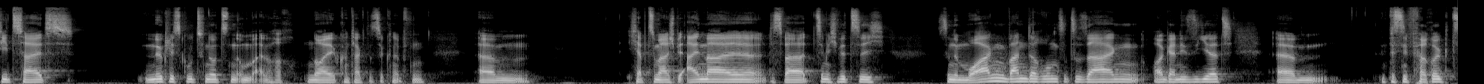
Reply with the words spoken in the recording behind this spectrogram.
die Zeit möglichst gut zu nutzen, um einfach neue Kontakte zu knüpfen. Ähm, ich habe zum Beispiel einmal, das war ziemlich witzig, so eine Morgenwanderung sozusagen organisiert. Ähm, ein bisschen verrückt,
